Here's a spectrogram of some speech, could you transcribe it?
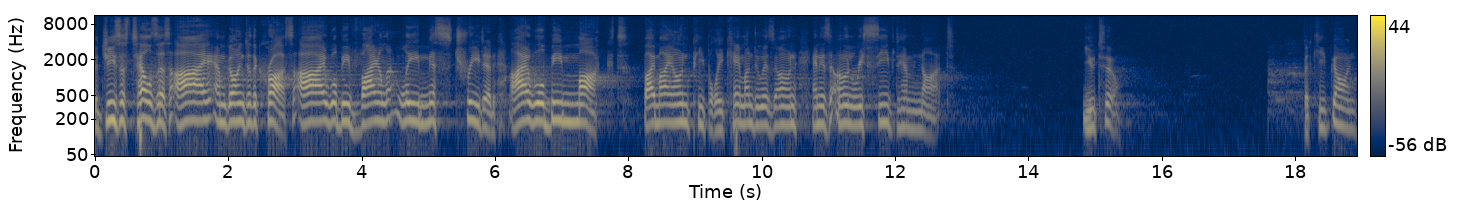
But Jesus tells us, I am going to the cross. I will be violently mistreated. I will be mocked by my own people. He came unto his own, and his own received him not. You too. But keep going.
